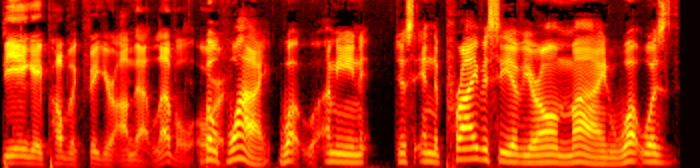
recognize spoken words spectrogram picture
being a public figure on that level. Or But why? What I mean, just in the privacy of your own mind, what was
